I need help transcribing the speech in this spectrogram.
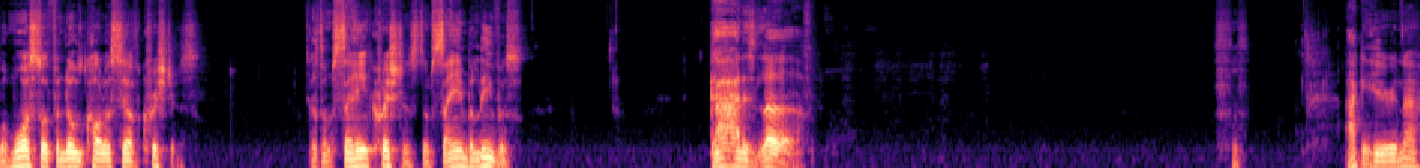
but more so from those who call themselves Christians. Because them same Christians, them same believers, God is love. I can hear it now.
